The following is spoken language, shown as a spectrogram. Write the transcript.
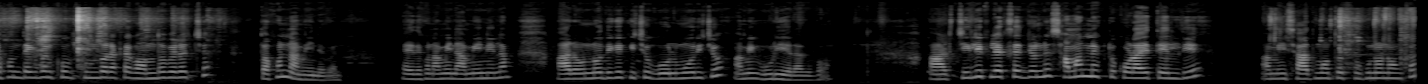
যখন দেখবেন খুব সুন্দর একটা গন্ধ বেরোচ্ছে তখন নামিয়ে নেবেন। এই দেখুন, আমি নামিয়ে নিলাম। আর অন্যদিকে কিছু গোলমরিচও আমি গুঁড়িয়ে রাখব। আর চিলি ফ্লেক্সের জন্য সামান্য একটু কড়াই তেল দিয়ে আমি স্বাদ মতো শুকনো লঙ্কা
